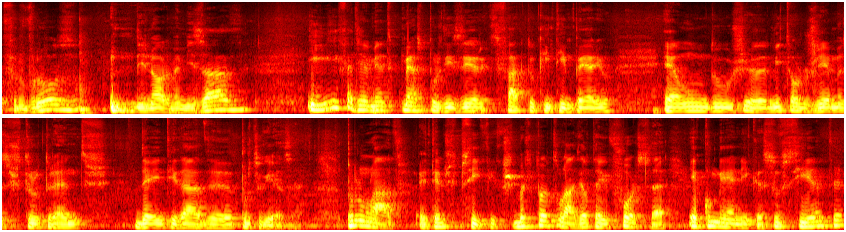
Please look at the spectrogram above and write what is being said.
fervoroso, de enorme amizade, e efetivamente começo por dizer que de facto o Quinto Império é um dos uh, mitologemas estruturantes da entidade portuguesa por um lado, em termos específicos, mas por outro lado, ele tem força ecuménica suficiente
